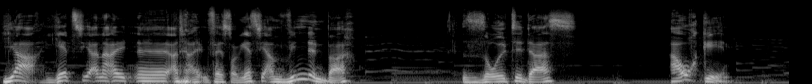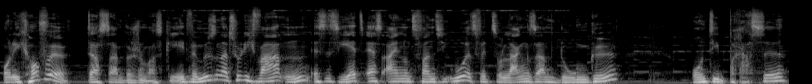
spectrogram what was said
Ja, jetzt hier an der alten, äh, an der alten Festung, jetzt hier am Windenbach sollte das auch gehen. Und ich hoffe, dass da ein bisschen was geht. Wir müssen natürlich warten. Es ist jetzt erst 21 Uhr. Es wird so langsam dunkel. Und die Brasse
